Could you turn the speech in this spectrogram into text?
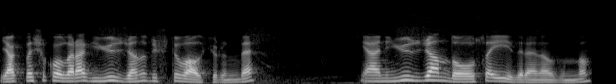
Yaklaşık olarak 100 canı düştü Valkür'ün de. Yani 100 can da olsa iyidir en azından.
